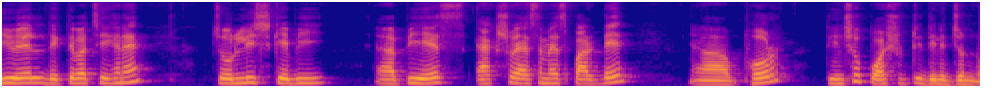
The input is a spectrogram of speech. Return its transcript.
ইউএল দেখতে পাচ্ছি এখানে, চল্লিশ কেবি পিএস একশো S M S per day for তিনশো পঁয়ষট্টি দিনের জন্য।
